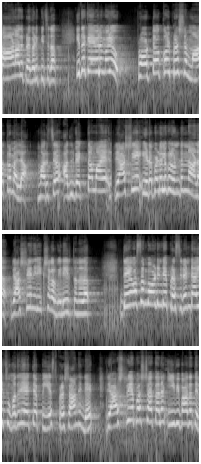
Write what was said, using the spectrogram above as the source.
കാണാതെ പ്രകടിപ്പിച്ചത്. ഇത് കേവലം ഒരു പ്രോട്ടോകോൾ പ്രശ്നം മാത്രമല്ല മറിച്ച് അതിൽ വ്യക്തമായ രാഷ്ട്രീയ ഇടപെടലുകൾ ഉണ്ടെന്നാണ് രാഷ്ട്രീയ നിരീക്ഷകർ വിലയിരുത്തുന്നത്. ദേവസ്വം ബോർഡിന്റെ പ്രസിഡന്റായി ചുമതലയേറ്റ പി എസ് പ്രശാന്തിന്റെ രാഷ്ട്രീയ പശ്ചാത്തലം ഈ വിവാദത്തിൽ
